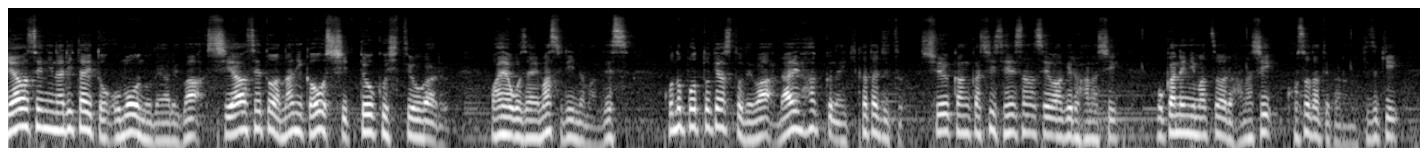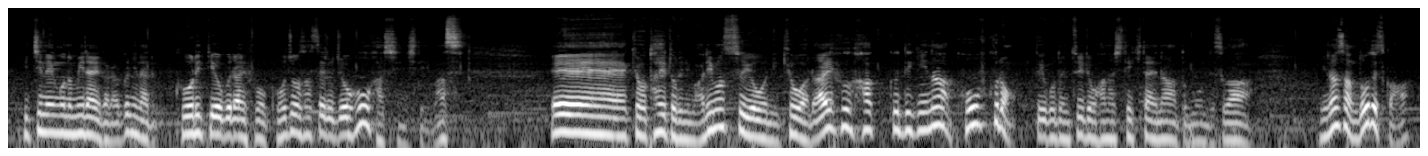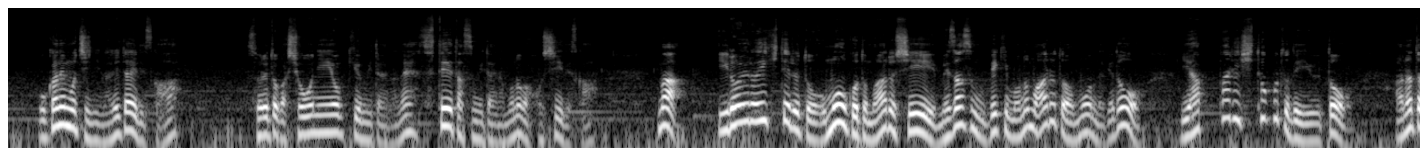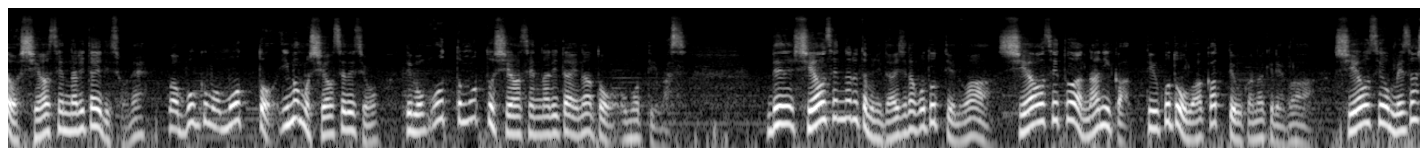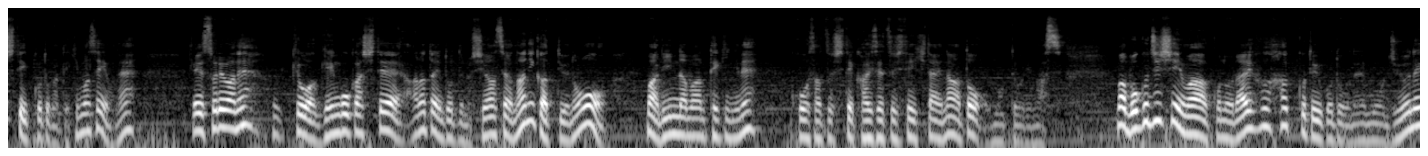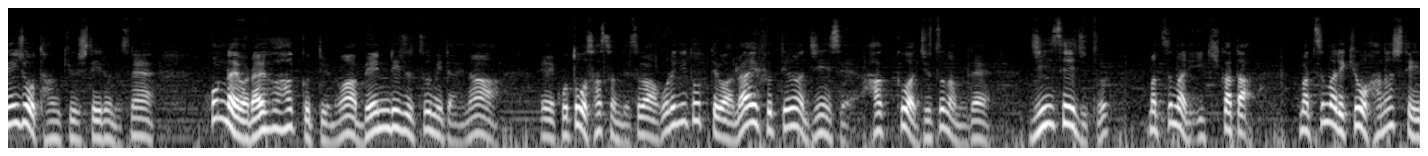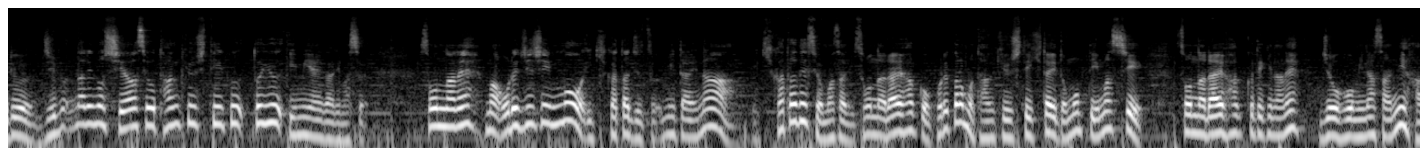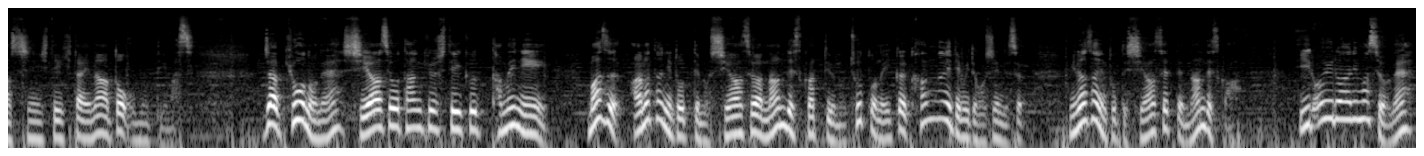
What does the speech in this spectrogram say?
幸せになりたいと思うのであれば幸せとは何かを知っておく必要がある。おはようございます。リンダマンです。このポッドキャストではライフハックな生き方術習慣化し生産性を上げる話お金にまつわる話子育てからの気づき1年後の未来が楽になるクオリティオブライフを向上させる情報を発信しています。えー、今日タイトルにもありますように今日はライフハック的な幸福論ということについてお話していきたいなと思うんですが皆さんどうですか？お金持ちになりたいですか？それとか承認欲求みたいなねステータスみたいなものが欲しいですか？まあいろいろ生きてると思うこともあるし目指すべきものもあるとは思うんだけどやっぱり一言で言うとあなたは幸せになりたいですよね、まあ、僕ももっと今も幸せですよ。でももっともっと幸せになりたいなと思っています。で幸せになるために大事なことっていうのは幸せとは何かっていうことを分かっておかなければ幸せを目指していくことができませんよね。えそれはね今日は言語化してあなたにとっての幸せは何かっていうのを、まあ、リンダマン的にね考察して解説していきたいなと思っております。まあ、僕自身はこのライフハックということをねもう10年以上探求しているんですね。本来はライフハックっていうのは便利術みたいなことを指すんですが俺にとってはライフっていうのは人生ハックは術なので人生術、まあ、つまり生き方まあ、つまり今日話している自分なりの幸せを探求していくという意味合いがあります。そんなね、まあ、俺自身も生き方術みたいな生き方ですよまさに。そんなライフハックをこれからも探求していきたいと思っていますしそんなライフハック的なね情報を皆さんに発信していきたいなと思っています。じゃあ今日のね幸せを探求していくためにまずあなたにとっての幸せは何ですかっていうのをちょっとね一回考えてみてほしいんです皆さんにとって幸せって何ですか？いろいろありますよね。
